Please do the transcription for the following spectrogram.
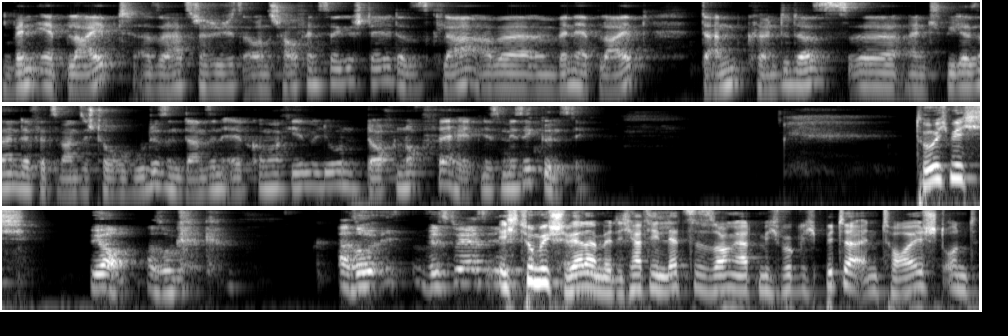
wenn er bleibt, also er hat sich natürlich jetzt auch ins Schaufenster gestellt, das ist klar, aber äh, wenn er bleibt, dann könnte das äh, ein Spieler sein, der für 20 Tore gut ist und dann sind 11,4 Millionen doch noch verhältnismäßig günstig. Tue ich mich. Ja, also. Also, willst du erst. Ich tue mich schwer damit. Ich hatte ihn letzte Saison, er hat mich wirklich bitter enttäuscht und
